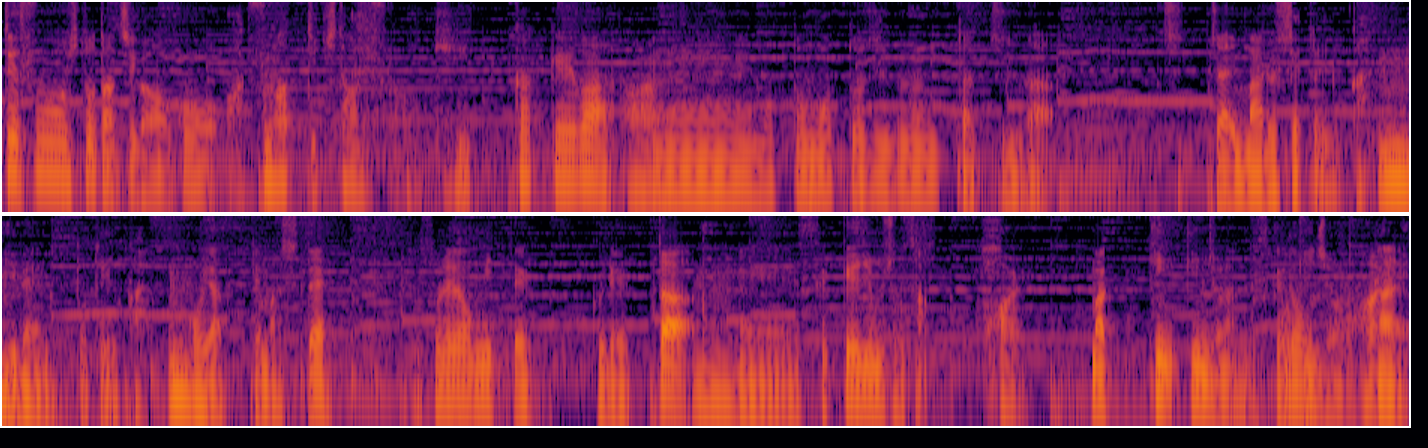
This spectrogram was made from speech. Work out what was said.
てその人たちがこう集まってきたんですか？きっかけは、はい。えーもともと自分たちがちっちゃいマルシェというか、うん。イベントというか、うん。をやってましてそれを見てくれた、うん。えー設計事務所さん、はいまあ、近近所なんですけどご近所のははい。い、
